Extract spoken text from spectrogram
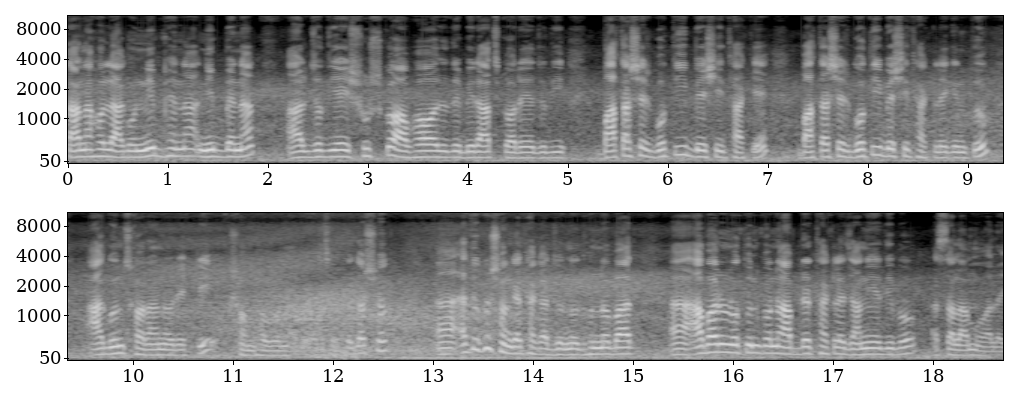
তা না হলে আগুন নিভবে না নিভবে না। আর যদি এই শুষ্ক আবহাওয়া যদি বিরাজ করে, যদি বাতাসের গতি বেশি থাকে, বাতাসের গতি বেশি থাকলে কিন্তু আগুন ছড়ানোর একটি সম্ভাবনা রয়েছে। তো দর্শক এতক্ষণ সঙ্গে থাকার জন্য ধন্যবাদ। আবারও নতুন কোনো আপডেট থাকলে জানিয়ে দিব। আসসালামু আলাইকুম।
